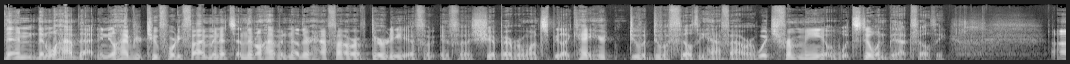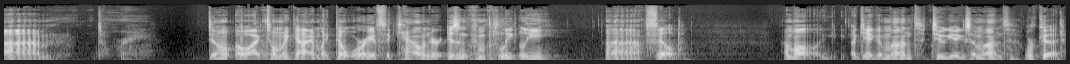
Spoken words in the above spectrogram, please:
then then we'll have that, and you'll have your two 45 minutes, and then I'll have another half hour of dirty if a, if a ship ever wants to be like, hey, here, do a, do a filthy half hour, which from me it would still wouldn't be that filthy. Um, don't worry, don't. Oh, I told my guy, I'm like, don't worry if the calendar isn't completely uh, filled. I'm all a gig a month, two gigs a month. We're good.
